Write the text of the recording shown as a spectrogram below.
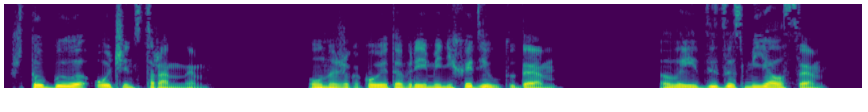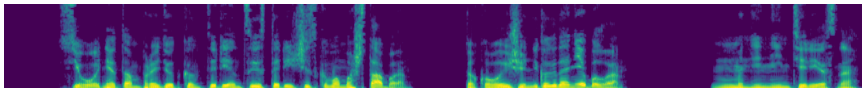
что было очень странным. Он уже какое-то время не ходил туда. Лэйдзи засмеялся. «Сегодня там пройдет конференция исторического масштаба. Такого еще никогда не было». «Мне не интересно.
